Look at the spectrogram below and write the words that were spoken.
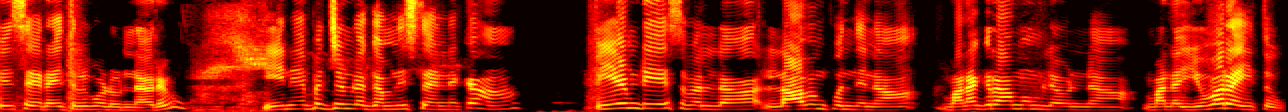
వేసే రైతులు కూడా ఉన్నారు. ఈ నేపథ్యంలో గమనిస్తే కనుక పిఎండిఎస్ వల్ల లాభం పొందిన మన గ్రామంలో ఉన్న మన యువ రైతు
